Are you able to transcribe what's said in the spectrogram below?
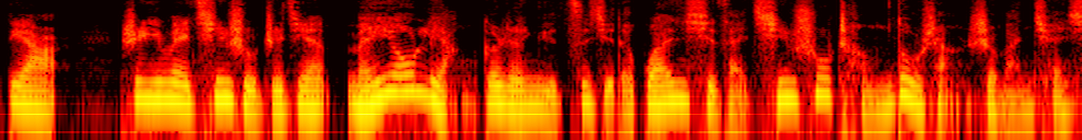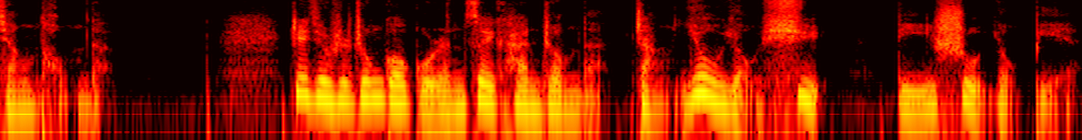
第二，是因为亲属之间没有两个人与自己的关系在亲疏程度上是完全相同的，这就是中国古人最看重的长幼有序、嫡庶有别。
